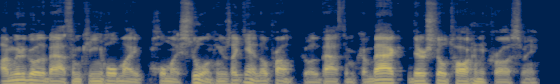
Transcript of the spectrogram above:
I'm gonna go to the bathroom. Can you hold my hold my stool? And he was like, Yeah, no problem. Go to the bathroom, come back. They're still talking across me.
